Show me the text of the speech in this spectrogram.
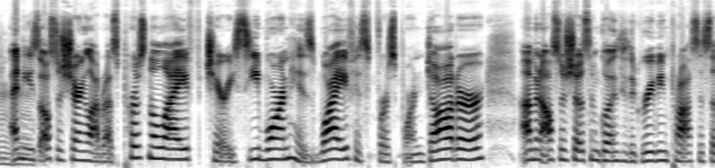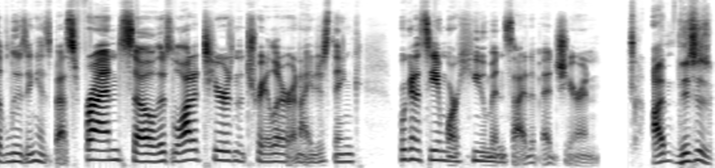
and he's also sharing a lot about his personal life cherry seaborn his wife his firstborn daughter um, and also shows him going through the grieving process of losing his best friend so there's a lot of tears in the trailer and i just think we're going to see a more human side of ed sheeran I'm. This is.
